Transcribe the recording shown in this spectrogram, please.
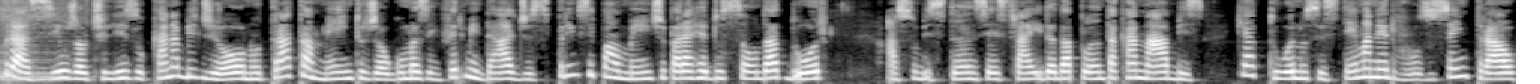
Brasil já utiliza o canabidiol no tratamento de algumas enfermidades, principalmente para a redução da dor. A substância é extraída da planta cannabis, que atua no sistema nervoso central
